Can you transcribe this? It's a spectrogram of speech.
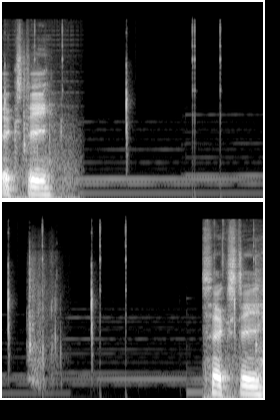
60. 60.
